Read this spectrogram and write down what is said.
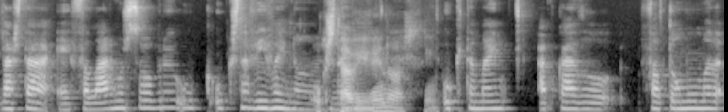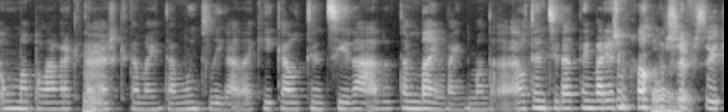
lá está, é falarmos sobre o, o que está vivo em nós. O que está é? vivo em nós, sim. O que também, há bocado, faltou-me uma, uma palavra que tá, hum. acho que também está muito ligada aqui, que a autenticidade também vem demandar. A autenticidade tem várias mãos, já percebi.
